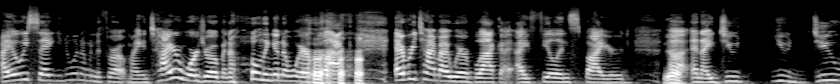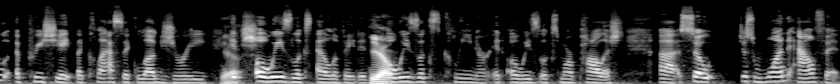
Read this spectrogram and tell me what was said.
I always say, you know what, I'm going to throw out my entire wardrobe and I'm only going to wear black. Every time I wear black, I, I feel inspired. Yeah. Uh, and I do. You do appreciate the classic luxury. Yes. It always looks elevated. Yeah. It always looks cleaner. It always looks more polished. Uh, so just one outfit,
